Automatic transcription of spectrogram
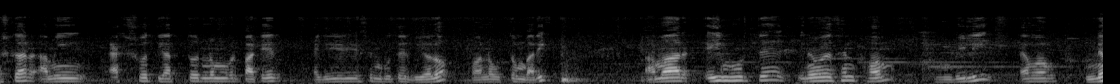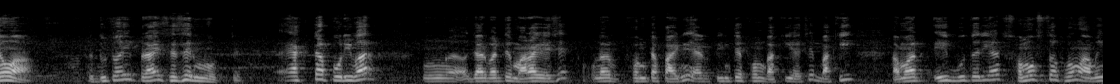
নমস্কার, আমি একশো তিয়াত্তর নম্বর পার্টির এগ্রিগেশন বুথের বিহলো আমার উত্তম বারিক। আমার এই মুহূর্তে ইনোভেশন ফর্ম বিলি এবং নেওয়া দুটোই প্রায় শেষের মুহূর্তে। একটা পরিবার যার বাড়িতে মারা গেছে, ওনার ফর্মটা পাইনি এক তিনটে ফর্ম বাকি আছে। বাকি আমার এই বুথ এরিয়ার সমস্ত ফর্ম আমি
